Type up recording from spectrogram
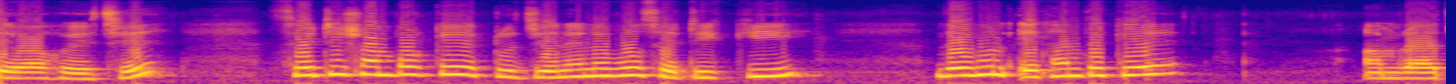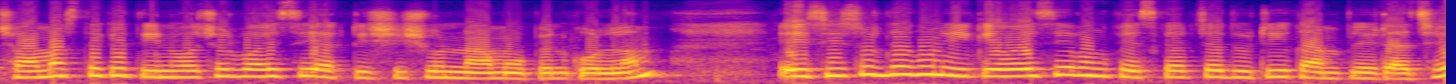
দেওয়া হয়েছে। সেটি সম্পর্কে একটু জেনে নেব সেটি কি। দেখুন, এখান থেকে আমরা ছ মাস থেকে তিন বছর বয়সী একটি শিশুর নাম ওপেন করলাম। এই শিশুর দেখুন ই কেওয়াইসি এবং ফেস ক্যাপচার দুটি কমপ্লিট আছে।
